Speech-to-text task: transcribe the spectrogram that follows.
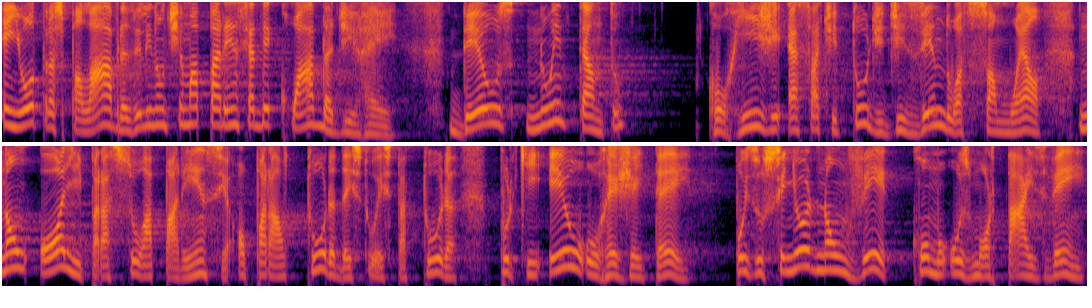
Em outras palavras, ele não tinha uma aparência adequada de rei. Deus, no entanto, corrige essa atitude dizendo a Samuel: Não olhe para a sua aparência ou para a altura da sua estatura, porque eu o rejeitei, pois o Senhor não vê como os mortais veem.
